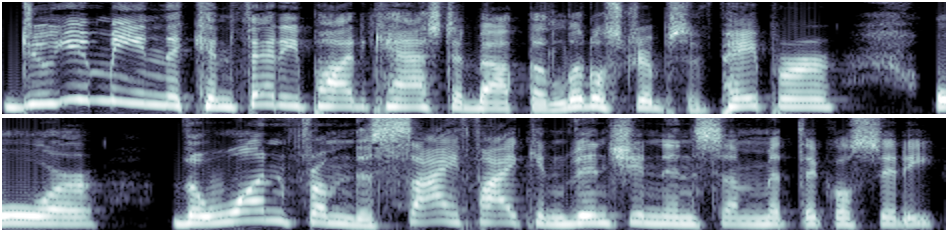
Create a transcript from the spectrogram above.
Do you mean the confetti podcast about the little strips of paper? Or the one from the sci fi convention in some mythical city?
